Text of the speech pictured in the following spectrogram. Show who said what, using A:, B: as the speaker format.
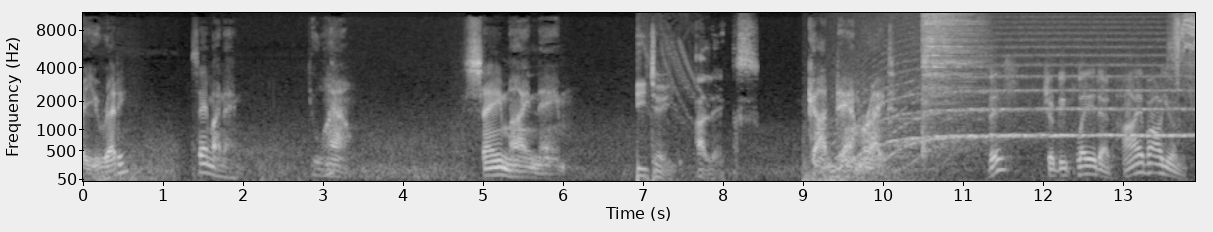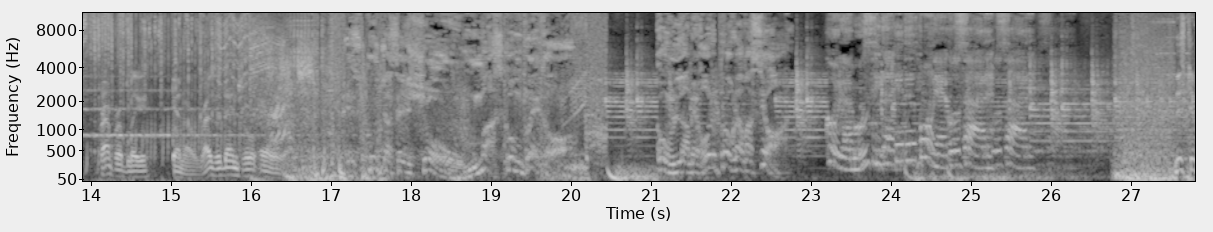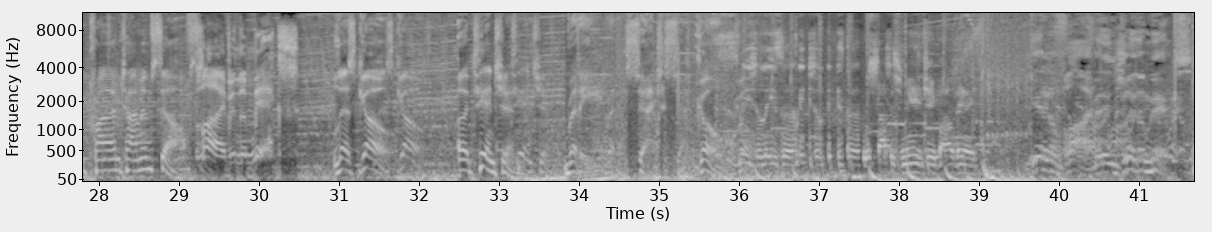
A: Are you ready? Say my name. Do Now. Say my name.
B: DJ Alex.
A: Goddamn right.
C: This should be played at high volume, preferably in a residential area.
D: Escuchas el show más completo. Con la mejor programación.
E: Con la música que te pone a gozar. gozar.
F: Mr. Primetime himself.
D: Live in the mix.
F: Let's go. Let's go. Attention. Attention. Ready, Ready. set, set. go.
G: Major Lazer. Major Lazer.
H: What's up? It's me, J Balvin.
D: Get in a vibe and enjoy the mix.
